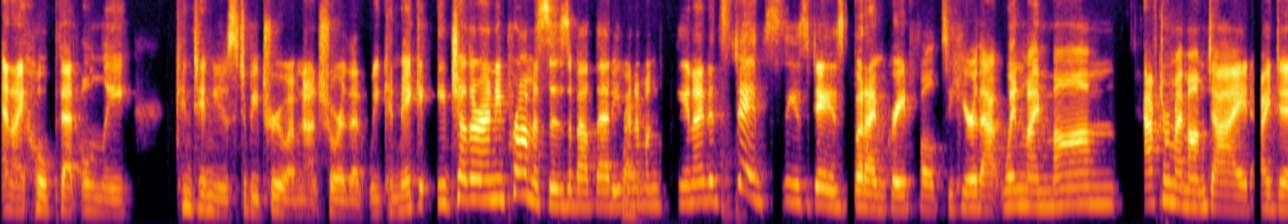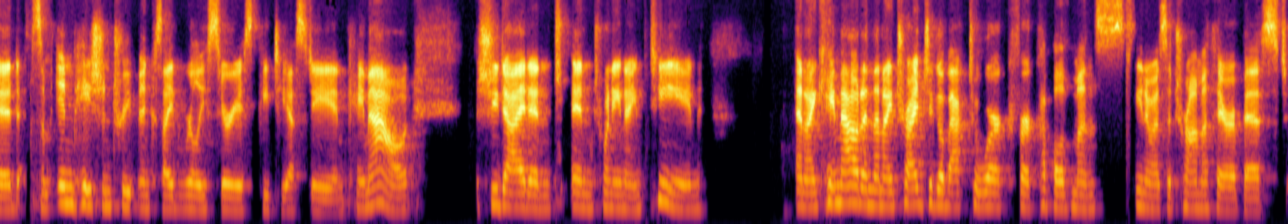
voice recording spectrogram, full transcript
And I hope that only continues to be true. I'm not sure that we can make each other any promises about that, even right. among the United States these days. But I'm grateful to hear that. When my mom, after my mom died, I did some inpatient treatment because I had really serious PTSD and came out. She died in, in 2019 and I came out and then I tried to go back to work for a couple of months, you know, as a trauma therapist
